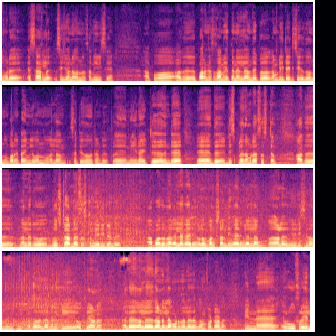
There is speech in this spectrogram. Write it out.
ഇവിടെ എസ് ആറിൽ സിജോനെ വന്ന് സമീപിച്ചത് അപ്പോൾ അത് പറഞ്ഞ സമയത്ത് തന്നെ എല്ലാം ഇപ്പോൾ കംപ്ലീറ്റ് ആയിട്ട് ചെയ്തു തന്നു. പറഞ്ഞ ടൈമിൽ വന്നു. എല്ലാം സെറ്റ് ചെയ്ത് തന്നിട്ടുണ്ട്. മെയിനായിട്ട് അതിന്റെ ഇത് ഡിസ്പ്ലേ നമ്മുടെ സിസ്റ്റം അത് നല്ലൊരു ബ്ലൂ സ്റ്റാറിന്റെ സിസ്റ്റം കയറ്റിയിട്ടുണ്ട്. അപ്പോൾ അത് എല്ലാ കാര്യങ്ങളും ഫങ്ഷണാലിറ്റിയും കാര്യങ്ങളെല്ലാം ആൾ വിവരിച്ച് തന്നു എനിക്ക്. അപ്പോൾ അതെല്ലാം എനിക്ക് ഓക്കെയാണ് നല്ല നല്ല ഇതാണ്. എല്ലാം കൊണ്ടും നല്ല കംഫർട്ടാണ് പിന്നെ റൂഫ് റെയിൽ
